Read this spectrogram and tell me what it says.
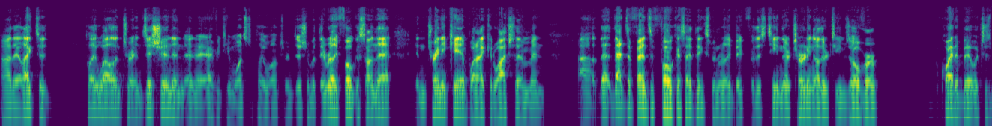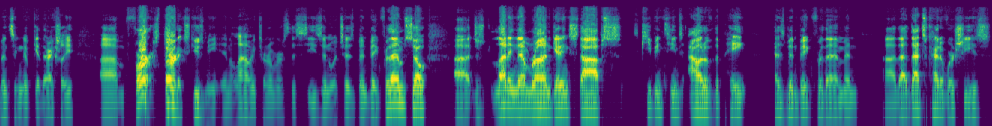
Uh, they like to play well in transition, and, and every team wants to play well in transition, but they really focus on that in training camp when I could watch them. And uh, that, that defensive focus, I think, has been really big for this team. They're turning other teams over quite a bit, which has been significant. They're actually um, first, third, excuse me, in allowing turnovers this season, which has been big for them. So uh, just letting them run, getting stops, keeping teams out of the paint has been big for them. And uh, that that's kind of where she's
